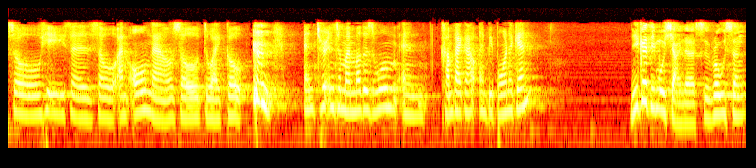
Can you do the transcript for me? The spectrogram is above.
So he says, So I'm old now, so do I go enter into my mother's womb and come back out and be born again? 尼哥底母想的是肉身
